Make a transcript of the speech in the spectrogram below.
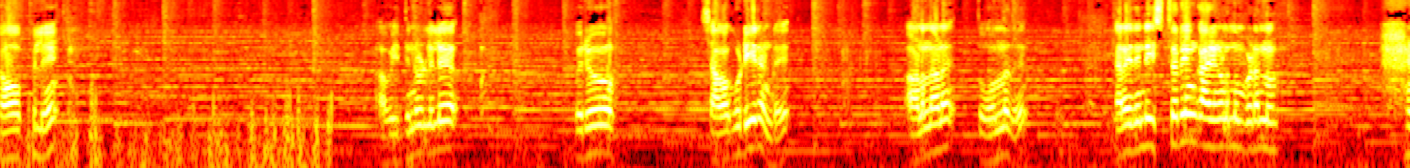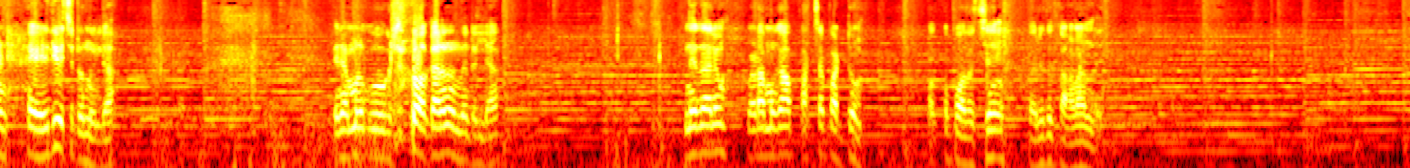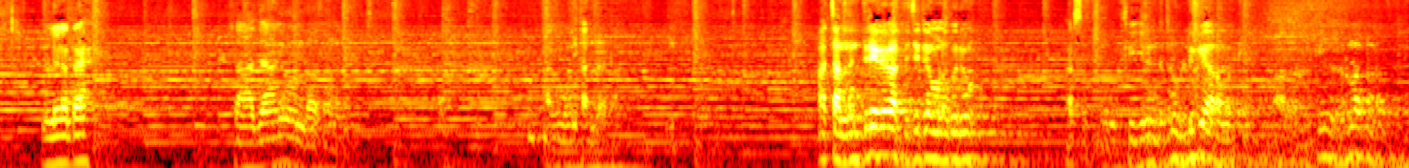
ടോപ്പിൽ. അപ്പൊ ഇതിന്റെ ഉള്ളിൽ ഒരു ശവകുടീരുണ്ട്. ആണെന്നാണ് തോന്നുന്നത്. കാരണം ഇതിന്റെ ഹിസ്റ്ററിയും കാര്യങ്ങളൊന്നും ഇവിടെ ഒന്നും എഴുതി വെച്ചിട്ടൊന്നുമില്ല. പിന്നെ നമ്മൾ ഗൂഗിളിൽ നോക്കാനും നിന്നിട്ടില്ല. എന്നിരുന്നാലും ഇവിടെ നമുക്ക് ആ പച്ചപ്പട്ടും ഒക്കെ പുതച്ച് ഒരിത് കാണാനുണ്ട്. ഉള്ളിലത്തെ ഷാജാനും ആ ചന്ദനത്തിരിയൊക്കെ കത്തിച്ചിട്ട് നമ്മൾക്കൊരു ഫീൽ ഉണ്ട്. ഉള്ളിൽ കയറാൻ പറ്റും. കയറണൊക്കെ ഉണ്ടാവും.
